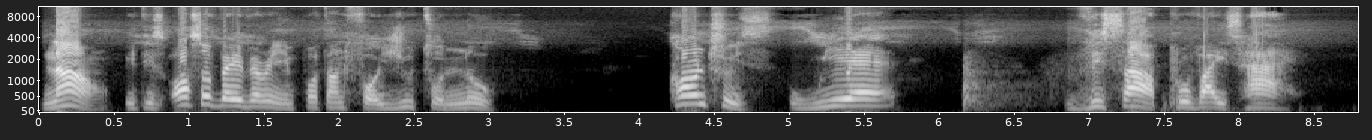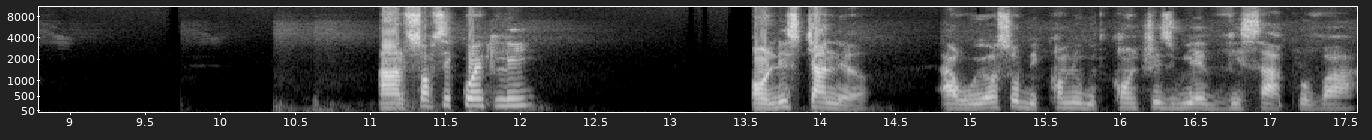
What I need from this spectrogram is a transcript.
Now, it is also very, very important for you to know countries where visa approval is high and subsequently on this channel I will also be coming with countries where visa approval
